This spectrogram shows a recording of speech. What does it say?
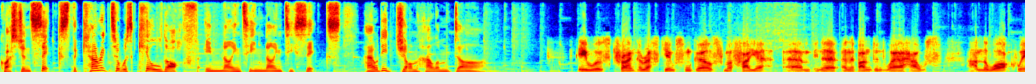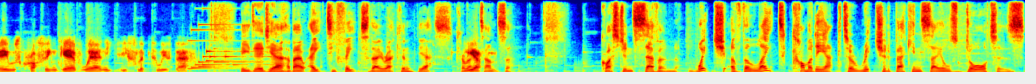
Question 6. The character was killed off in 1996. How did John Hallam die? He was trying to rescue some girls from a fire um, in a, an abandoned warehouse, and the walkway he was crossing gave way and he, he slipped to his death. He did, yeah. About 80 feet, they reckon. Yes, correct Yeah. answer. Question 7. Which of the late comedy actor Richard Beckinsale's daughters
